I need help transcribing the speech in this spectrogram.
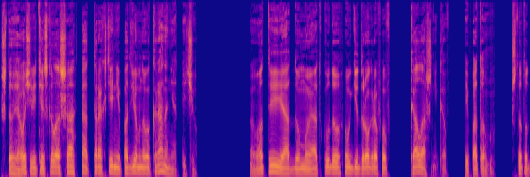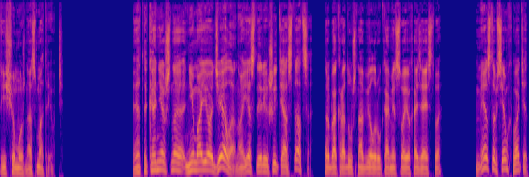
Что я очередь из калаша от трахтения подъемного крана не отличу? Вот и я думаю, откуда у гидрографов калашников. И потом, что тут еще можно осматривать? «Это, конечно, не мое дело, но если решите остаться...» Рыбак радушно обвел руками свое хозяйство. «Места всем хватит.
